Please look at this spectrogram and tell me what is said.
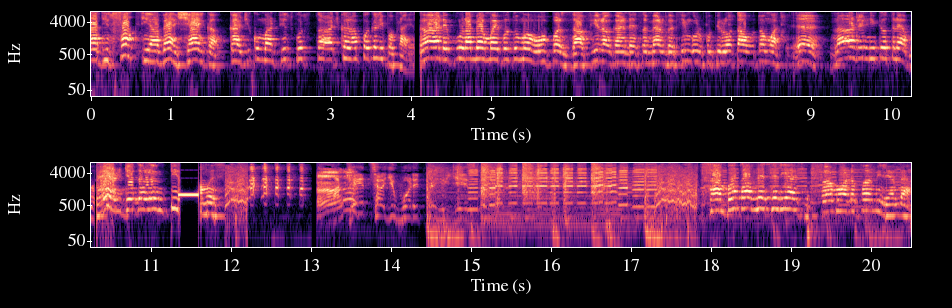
satisfacție avea șaica, ca și cum ar fi spus taci că l-am păcălit pe flyer. Care pula mea mai văzut mă Opel Zafira care să meargă singur cu pilot automat. E, n-are nicio treabă. Merge de-l în p***, mă. I can't tell you what it really is. S-a îmbătat meseriașul, să moară familia mea.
